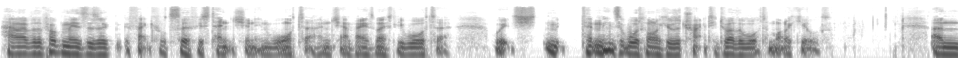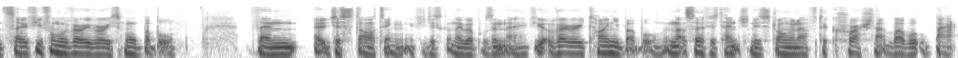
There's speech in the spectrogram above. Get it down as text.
However, the problem is there's an effect called surface tension in water, and champagne is mostly water, which means that water molecules are attracted to other water molecules. And so, if you form a very, very small bubble, then uh, just starting, if you just got no bubbles in there, if you've got a very, very tiny bubble, and that surface tension is strong enough to crush that bubble back,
